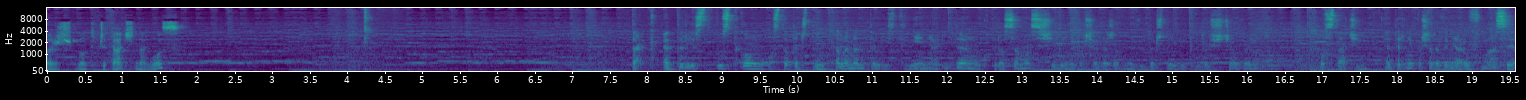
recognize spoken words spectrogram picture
Możesz go odczytać na głos. Eter jest pustką, ostatecznym elementem istnienia, ideą, która sama z siebie nie posiada żadnej widocznej lub ilościowej postaci. Eter nie posiada wymiarów, masy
